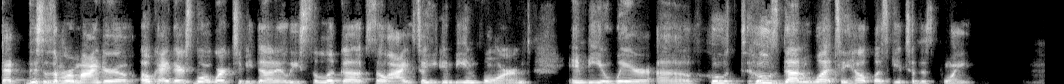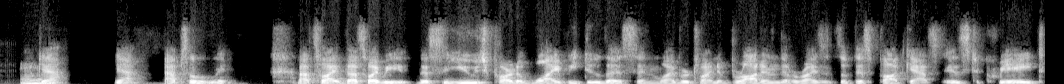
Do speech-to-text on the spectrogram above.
that this is a reminder of okay, there's more work to be done, at least to look up, so I so you can be informed and be aware of who who's done what to help us get to this point. Mm. Yeah, yeah, absolutely. That's why that's why we this huge part of why we do this and why we're trying to broaden the horizons of this podcast is to create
